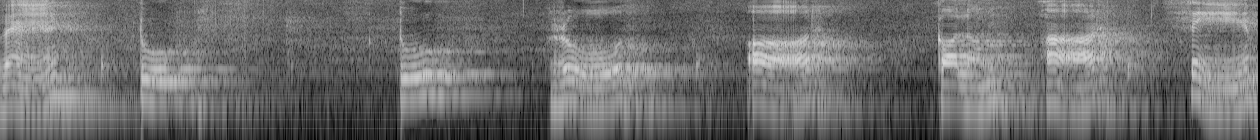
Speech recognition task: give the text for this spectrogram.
when two two row और column are same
